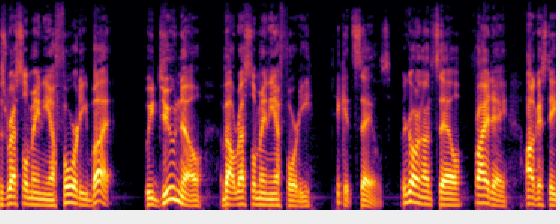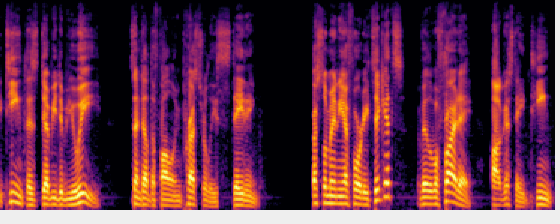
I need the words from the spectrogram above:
is WrestleMania 40, but we do know about WrestleMania 40 ticket sales. They're going on sale Friday, August 18th, as WWE sent out the following press release stating WrestleMania 40 tickets available Friday, August 18th.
